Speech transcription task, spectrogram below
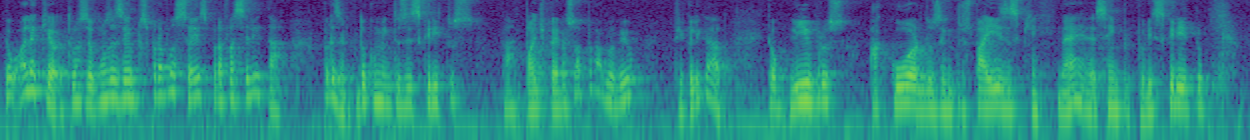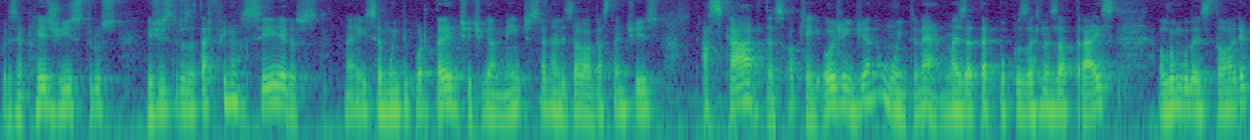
Então, olha aqui, ó, eu trouxe alguns exemplos para vocês para facilitar. Por exemplo, documentos escritos, tá? Pode cair na sua prova, viu? Fica ligado. Então, livros, acordos entre os países, que né, é sempre por escrito, por exemplo, registros, registros até financeiros, né, isso é muito importante. Antigamente se analisava bastante isso. As cartas, ok, hoje em dia não muito, né? Mas até poucos anos atrás, ao longo da história,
